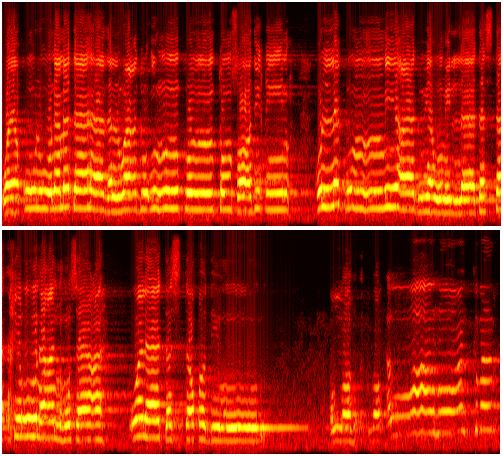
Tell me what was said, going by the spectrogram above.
ويقولون متى هذا الوعد إن كنتم صادقين قل لكم ميعاد يوم لا تستأخرون عنه ساعة ولا تستقدمون. الله أكبر. الله أكبر.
